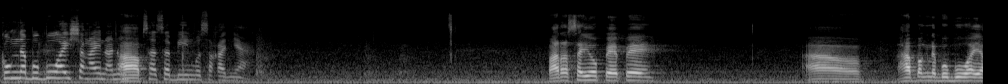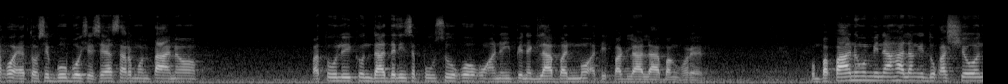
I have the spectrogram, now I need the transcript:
Kung nabubuhay siya ngayon, anong Ah. sasabihin mo sa kanya? Para sa iyo, Pepe, ah, habang nabubuhay ako, eto si Buboy, si Cesar Montano, patuloy kong dadalhin sa puso ko kung ano yung pinaglaban mo at ipaglalaban ko rin. Kung paano mo minahal ang edukasyon,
